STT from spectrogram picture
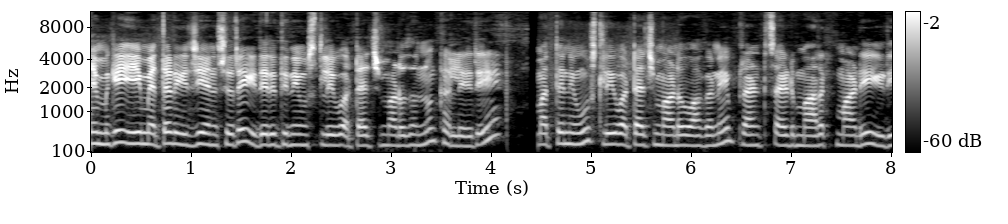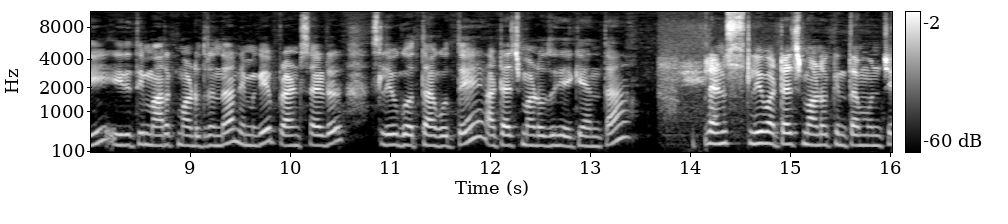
ನಿಮಗೆ ಈ ಮೆಥಡ್ ಈಜಿ ಅನಿಸಿದರೆ ಇದೇ ರೀತಿ ನೀವು ಸ್ಲೀವ್ ಅಟ್ಯಾಚ್ ಮಾಡೋದನ್ನು ಕಲೀರಿ ಮತ್ತು ನೀವು ಸ್ಲೀವ್ ಅಟ್ಯಾಚ್ ಮಾಡುವಾಗಲೇ ಫ್ರಂಟ್ ಸೈಡ್ ಮಾರ್ಕ್ ಮಾಡಿ ಇಡಿ. ಈ ರೀತಿ ಮಾರ್ಕ್ ಮಾಡೋದ್ರಿಂದ ನಿಮಗೆ ಫ್ರಂಟ್ ಸೈಡ್ ಸ್ಲೀವ್ ಗೊತ್ತಾಗುತ್ತೆ. ಅಟ್ಯಾಚ್ ಮಾಡೋದು ಹೇಗೆ ಅಂತ. ಫ್ರೆಂಡ್ಸ್ ಸ್ಲೀವ್ ಅಟ್ಯಾಚ್ ಮಾಡೋಕ್ಕಿಂತ ಮುಂಚೆ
